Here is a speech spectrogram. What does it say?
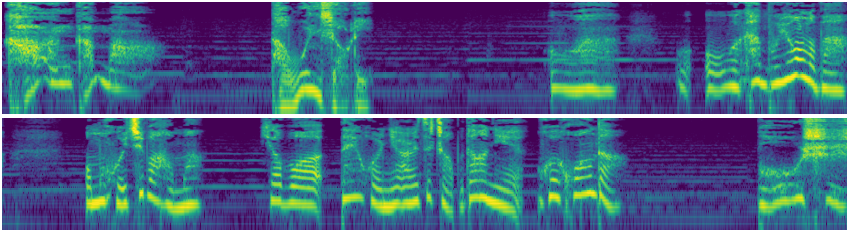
看看吗？他问小丽。我我我看不用了吧，我们回去吧，好吗？要不待会儿你儿子找不到你会慌的。不是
